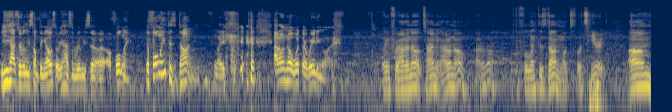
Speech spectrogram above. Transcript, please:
he has to release something else, or he has to release a, a full length. The full length is done. Like I don't know what they're waiting on. Waiting for I don't know timing. I don't know. I don't know. If the full length is done, let's let's hear it. Um,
